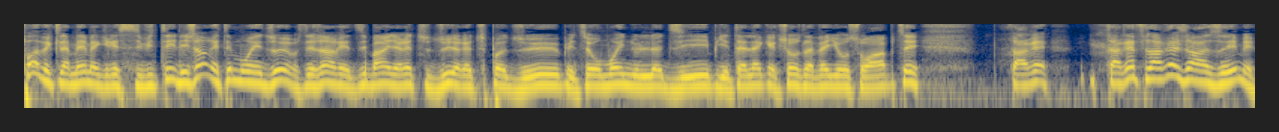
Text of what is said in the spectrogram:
pas avec la même agressivité. Les gens auraient été moins durs, parce que les gens auraient dit, bon, y aurait-tu dû, y aurait-tu pas dû, puis tu sais, au moins il nous l'a dit, puis il était là quelque chose la veille au soir, puis tu sais, ça aurait, ça aurait, ça aurait jasé, mais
